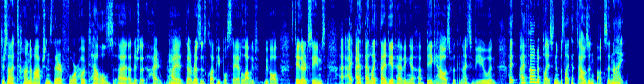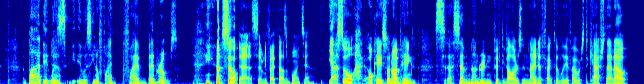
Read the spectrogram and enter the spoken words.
there's not a ton of options there for hotels. Uh, there's a Hyatt, mm. Hyatt uh, Residence Club. People stay at a lot. We've we've all stayed there. It seems. I I, I like the idea of having a, a, big house with a nice view, and I, I found a place, and it was like a thousand bucks a night but it was it was you know five five bedrooms so yeah, seventy five thousand points. Yeah. Yeah. So okay. So now I'm paying uh, seven hundred and fifty dollars a night effectively if I was to cash that out.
